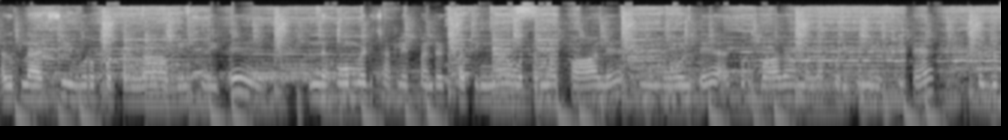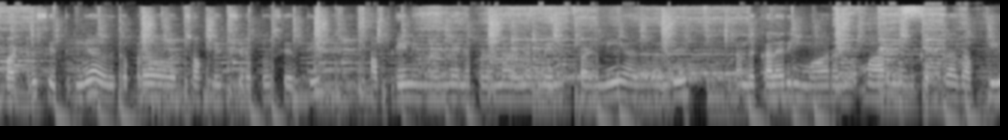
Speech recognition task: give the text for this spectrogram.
அதுக்குள்ளே அரிசி ஊற போட்டுடலாம் அப்படின்னு சொல்லிட்டு இந்த ஹோம்மேட் சாக்லேட் பண்ணுறதுக்கு பார்த்திங்கன்னா ஒரு டம்ளர் பால் இந்த மோல்டு அதுக்கப்புறம் பாதாம் எல்லாம் பொடி பண்ணி வச்சுக்கிட்டேன். கொஞ்சம் பட்டர் சேர்த்துக்குங்க. அதுக்கப்புறம் சாக்லேட் சிரப்பும் சேர்த்து அப்படியே நீங்கள் வந்து என்ன பண்ணணும் நல்லா மெல்ட் பண்ணி அதை வந்து அந்த கலரிங் மாறணும். மாறினதுக்கப்புறம் அது அப்படியே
